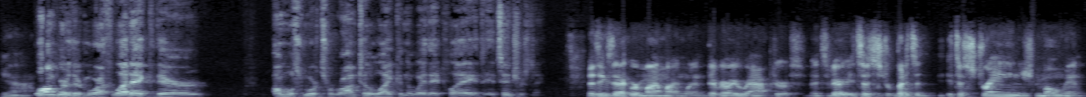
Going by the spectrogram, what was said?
yeah longer. They're more athletic. They're almost more Toronto like in the way they play. It's, it's interesting. That's exactly where my mind went. They're very Raptors. It's very, it's a, but it's a, it's a strange moment.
